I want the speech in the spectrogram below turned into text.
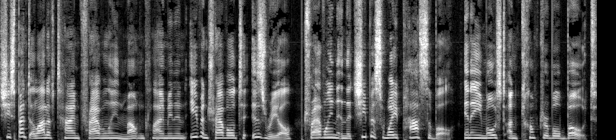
She spent a lot of time traveling, mountain climbing, and even traveled to Israel, traveling in the cheapest way possible, in a most uncomfortable boat.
